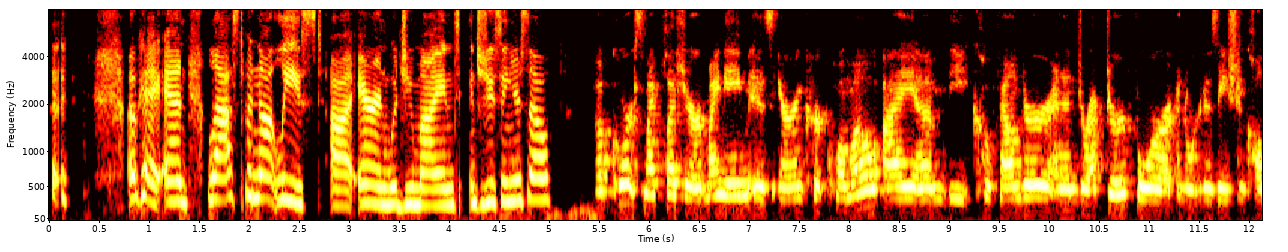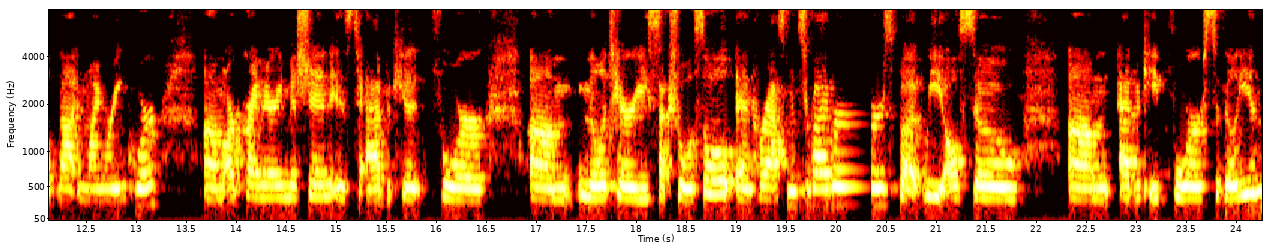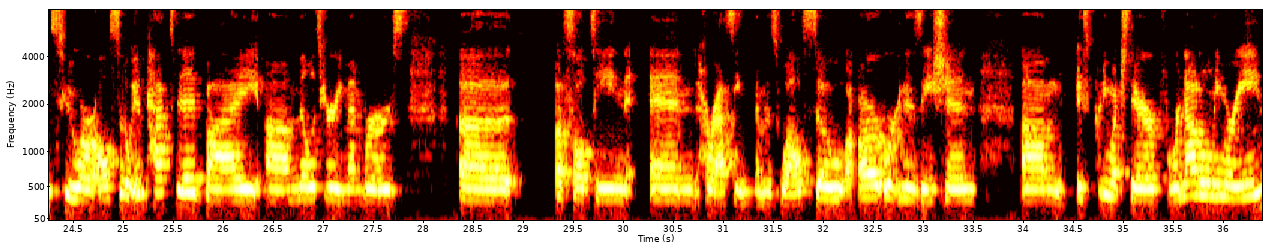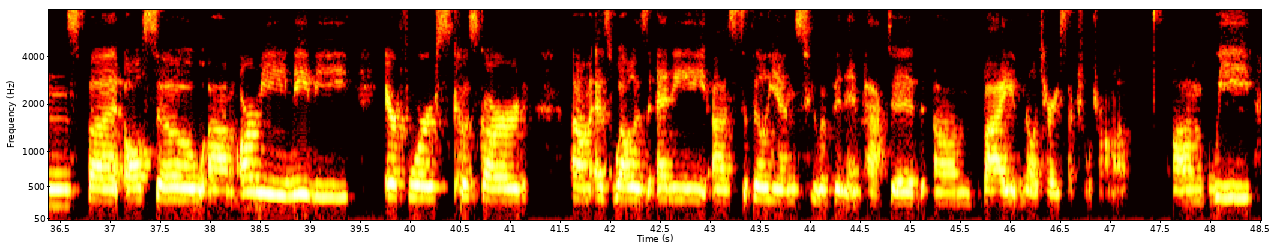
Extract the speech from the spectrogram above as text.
okay. And last but not least, uh, Erin, would you mind introducing yourself? Of course, my pleasure. My name is Erin Kirk Cuomo. I am the co-founder and director for an organization called Not in My Marine Corps. Um, our primary mission is to advocate for um, military sexual assault and harassment survivors, but we also um, advocate for civilians who are also impacted by um, military members' uh, assaulting and harassing them as well. So our organization um, is pretty much there for not only Marines, but also um, Army, Navy, Air Force, Coast Guard, um, as well as any uh, civilians who have been impacted um, by military sexual trauma. Um, we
